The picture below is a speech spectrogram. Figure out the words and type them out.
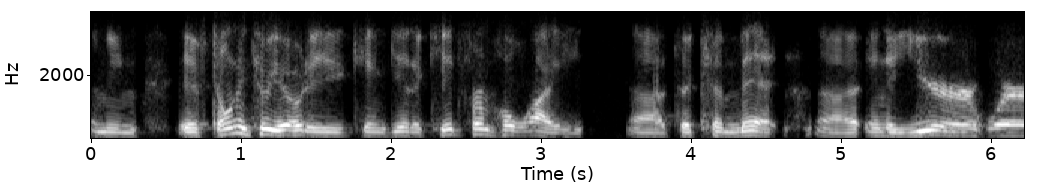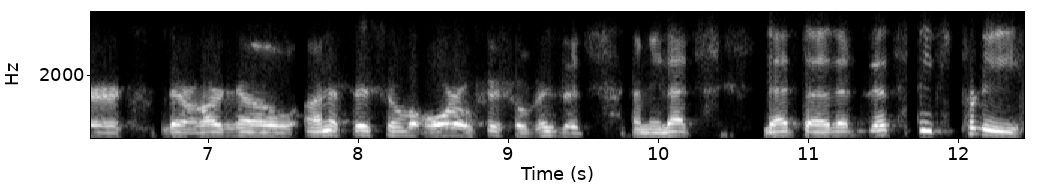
I mean, if Tony Tuioti can get a kid from Hawaii uh, to commit uh, in a year where there are no unofficial or official visits, I mean, that's that uh, that that speaks pretty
